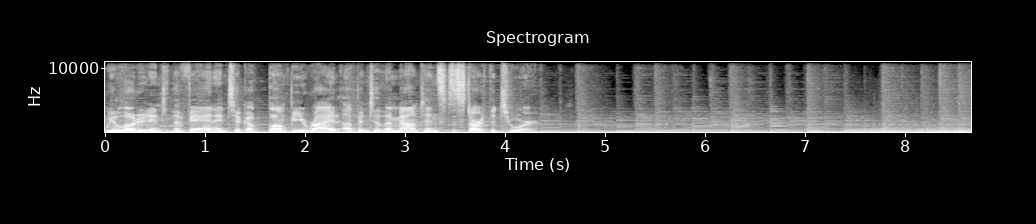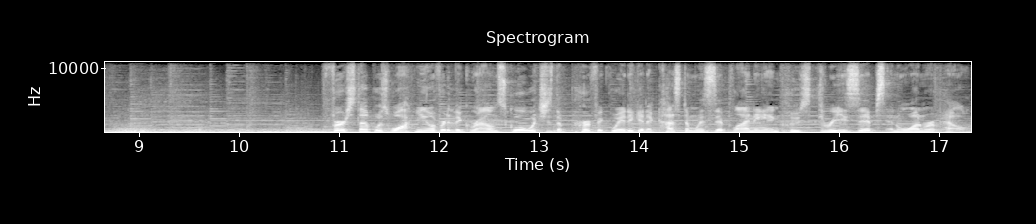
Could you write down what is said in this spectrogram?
we loaded into the van and took a bumpy ride up into the mountains to start the tour. First up was walking over to the ground school, which is the perfect way to get accustomed with ziplining and includes three zips and one rappel.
